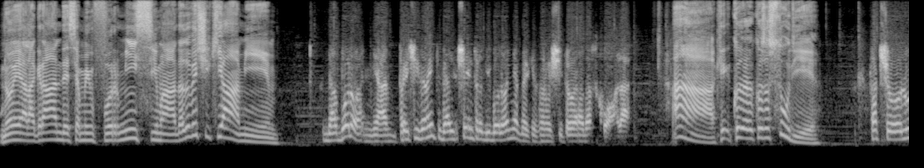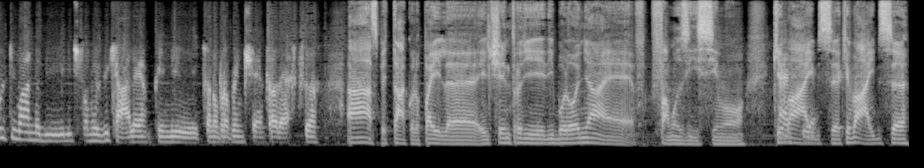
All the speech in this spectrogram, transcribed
Noi alla grande siamo in formissima. Da dove ci chiami? Da Bologna, precisamente dal centro di Bologna perché sono uscito ora da scuola. Ah, che, cosa, cosa studi? Faccio l'ultimo anno di liceo musicale, quindi sono proprio in centro adesso. Ah, spettacolo. Poi il, il centro di, di, Bologna è famosissimo. Che eh, vibes, sì. che vibes.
